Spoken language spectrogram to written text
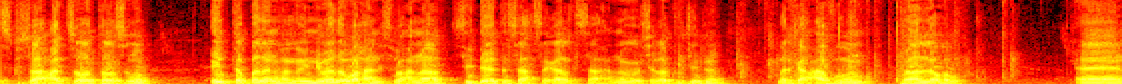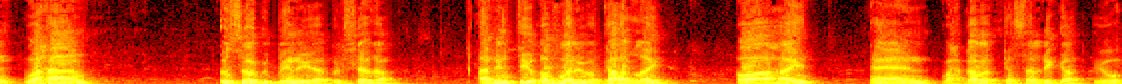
isku saacad soo toosno inta badan hameennimada waxaan iswacnaa sideedda saac sagaalka saac annagoo shaqo ku jirna marka cafwan raallihow waxaan u soo gudbinayaa bulshada. Arrintii qof waliba ka hadlay oo ahayd waxqabadka saldhigga iyo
